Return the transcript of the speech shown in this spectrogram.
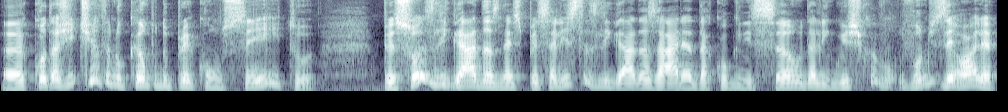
Uh, quando a gente entra no campo do preconceito, pessoas ligadas, né, especialistas ligadas à área da cognição e da linguística vão dizer, olha,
